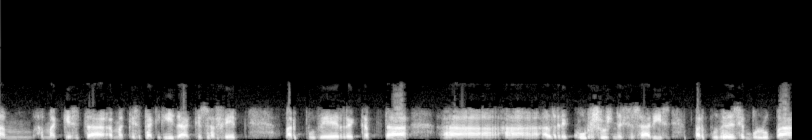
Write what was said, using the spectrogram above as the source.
amb, amb, aquesta, amb aquesta crida que s'ha fet per poder recaptar a, a, els recursos necessaris per poder desenvolupar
